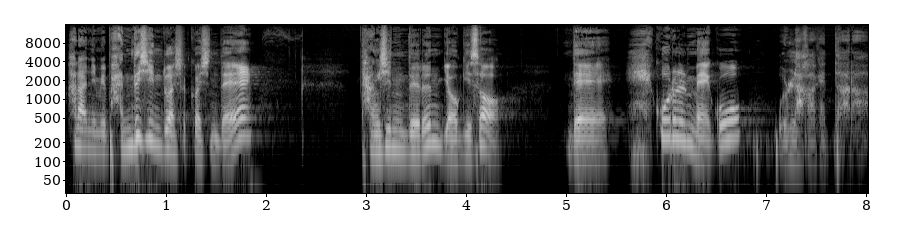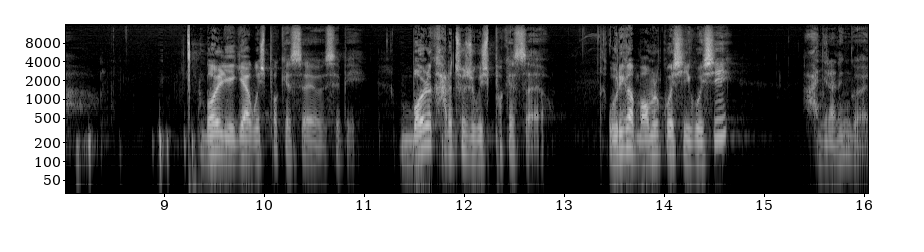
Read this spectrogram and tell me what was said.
하나님이 반드시 인도하실 것인데 당신들은 여기서 내 해골을 메고 올라가겠다라. 뭘 얘기하고 싶었겠어요, 요셉이? 뭘 가르쳐 주고 싶었겠어요? 우리가 머물 곳이 이곳이 아니라는 거예요.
